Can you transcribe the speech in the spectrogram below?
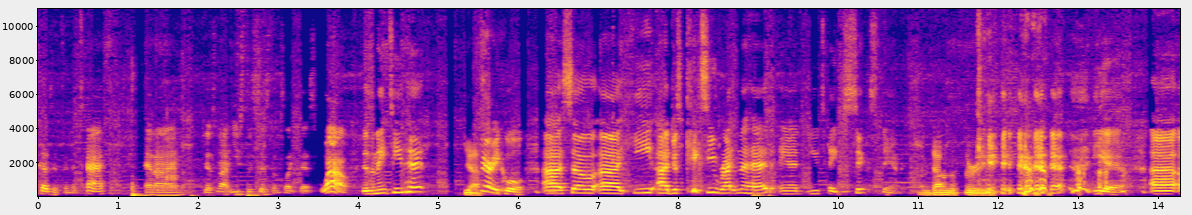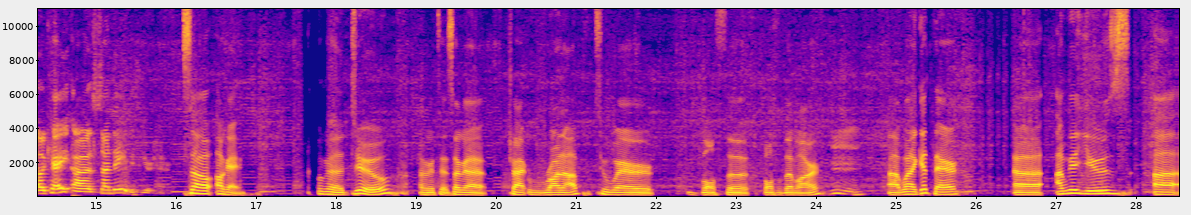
because it's an attack, and I'm just not used to systems like this. Wow, does an 18 hit? Yeah. Very cool. Uh, so uh, he uh, just kicks you right in the head, and you take six damage. I'm down to 30. yeah. Uh, okay. Uh, Sunday, it is your turn. So okay, I'm gonna do. I'm gonna. T- so I'm gonna try to run up to where both the both of them are. Mm. Uh, when I get there, uh, I'm gonna use uh,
